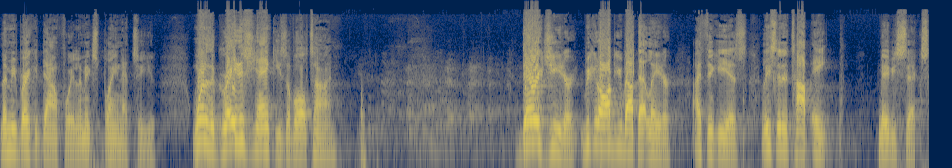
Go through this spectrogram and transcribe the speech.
Let me break it down for you. Let me explain that to you. One of the greatest Yankees of all time, Derek Jeter. We could argue about that later. I think he is, at least in the top eight maybe six.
